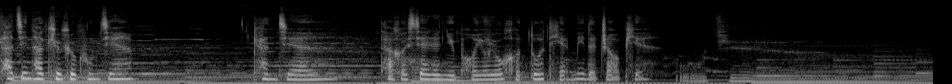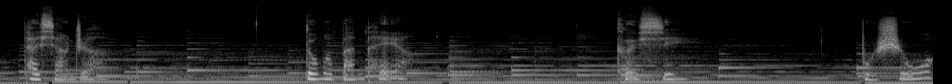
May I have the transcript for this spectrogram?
他进他 QQ 空间，看见他和现任女朋友有很多甜蜜的照片。他想着，多么般配啊！可惜，不是我。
